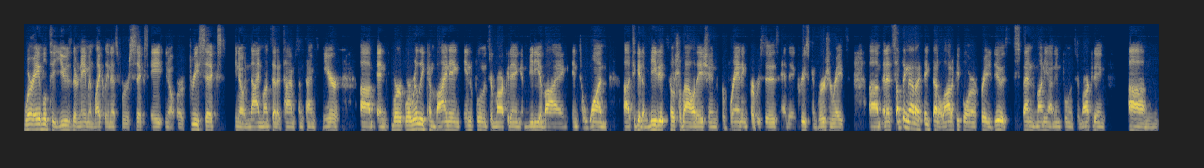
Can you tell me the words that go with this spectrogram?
we're able to use their name and likeliness for six, eight, you know, or three, six, you know, nine months at a time, sometimes a year. Um, and we're, we're really combining influencer marketing and media buying into one uh, to get immediate social validation for branding purposes and to increase conversion rates. Um, and it's something that I think that a lot of people are afraid to do is spend money on influencer marketing um,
